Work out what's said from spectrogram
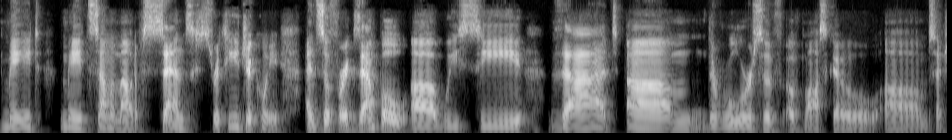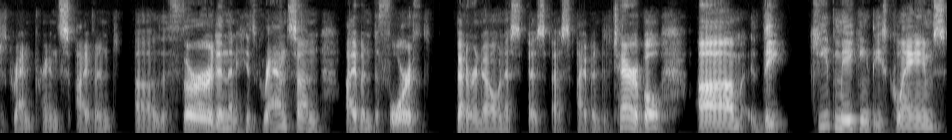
made made some amount of sense strategically. And so, for example, uh, we see that um, the rulers of, of Moscow, um, such as Grand Prince Ivan uh, III, and then his grandson Ivan IV, better known as, as, as Ivan the Terrible, um, they keep making these claims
